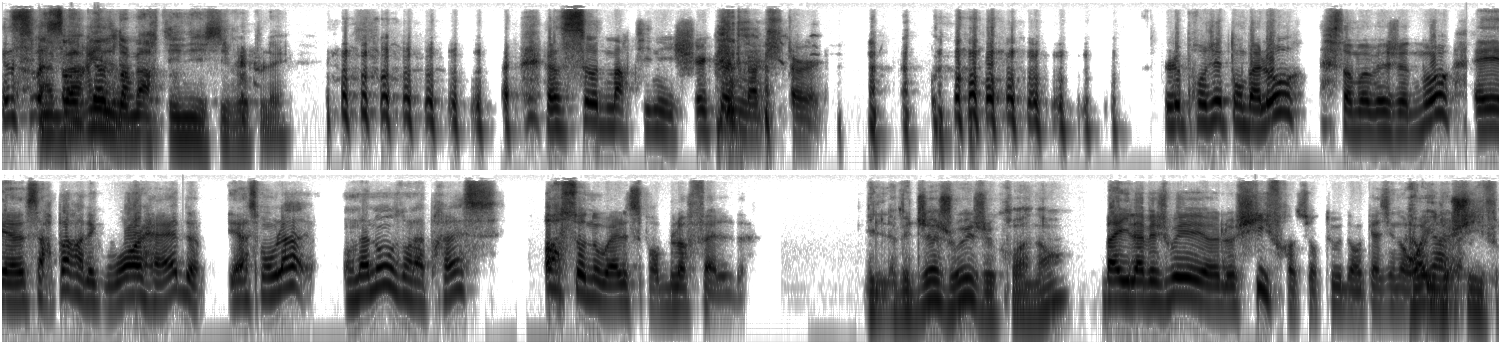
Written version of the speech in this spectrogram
Un 75 baril de mar- martini, s'il vous plaît. un seau de martini, shaken not stirred. le projet tombe à l'eau, sans mauvais jeu de mots, et euh, ça repart avec Warhead. Et à ce moment-là, on annonce dans la presse Orson Welles pour Blofeld. Il l'avait déjà joué, je crois, non? Bah, il avait joué euh, le chiffre, surtout dans Casino Ah oui, Royale. le chiffre.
